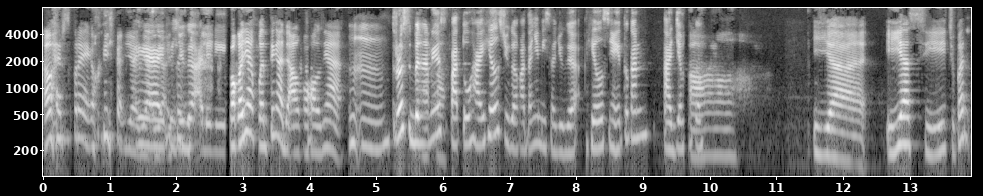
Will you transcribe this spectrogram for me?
Oh hairspray, oh iya iya iya, iya, iya. itu, juga ada di. Pokoknya yang penting ada alkoholnya. Mm -mm. Terus sebenarnya oh. sepatu high heels juga katanya bisa juga heelsnya itu kan tajam tuh. Oh. Iya, iya sih. Cuman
